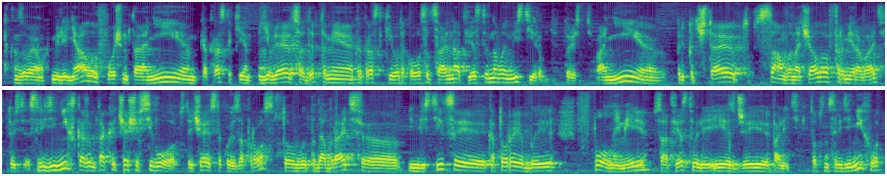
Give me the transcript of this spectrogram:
так называемых миллениалов. В общем-то, они как раз-таки являются адептами как раз раз-таки вот такого социально ответственного инвестирования. То есть они предпочитают с самого начала формировать, то есть среди них, скажем так, чаще всего встречается такой запрос, чтобы подобрать э, инвестиции, которые бы в полной мере соответствовали ESG политике. Собственно, среди них вот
